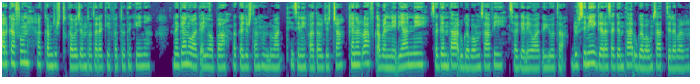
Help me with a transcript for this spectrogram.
harka fuuni akkam jirtu kabajamtoota dhaggeeffattoota keenya nagaan waaqayyo abbaa bakka jirtan hundumaatti isiniif haa ta'u jechaa kanarraaf qabannee dhiyaanne sagantaa dhuga ba'umsaa fi sagalee waaqayyoo ta'a dursinee gara sagantaa dhuga ba'umsaatti dabarra.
